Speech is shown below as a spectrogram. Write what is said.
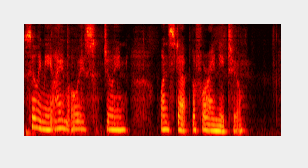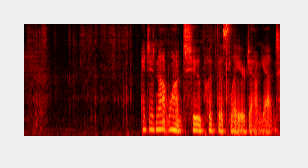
silly me, I am always doing one step before I need to. I did not want to put this layer down yet.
